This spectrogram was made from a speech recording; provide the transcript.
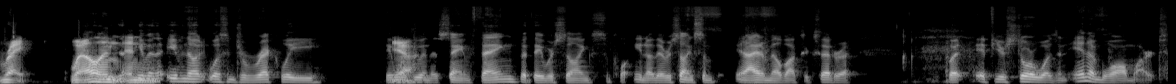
right. Well, and even, and even even though it wasn't directly, they Yeah. weren't doing the same thing, but they were selling supply. You know, they were selling some you know, item mailbox, etc. But if your store wasn't in a Walmart,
